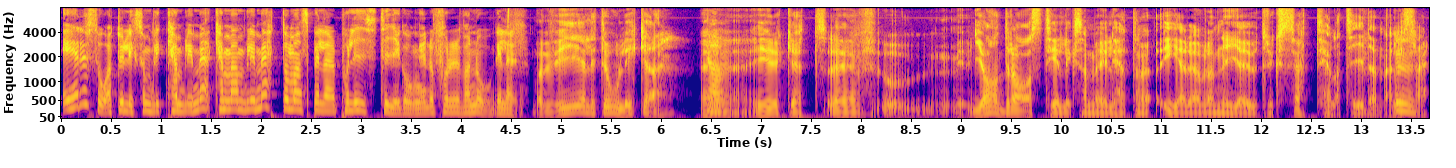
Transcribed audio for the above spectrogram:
är, det så att du liksom kan bli mätt? Kan man bli mätt om man spelar polis tio gånger? Då får det vara nog, eller? Vi är lite olika Ja. i yrket. Eh, Jag dras till liksom möjligheten att erövra nya uttryckssätt hela tiden. Eller Mm. sådär.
